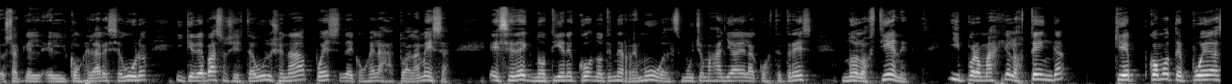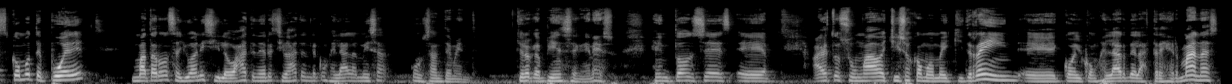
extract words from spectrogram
o sea que el, congelar es seguro, y que de paso si está evolucionada, pues le congelas a toda la mesa. Ese deck no tiene, no tiene removals, mucho más allá de la coste 3, no los tiene. Y por más que los tenga, que, ¿cómo, te puedas, ¿cómo te puede matar a un Sayuani si lo vas a tener, si vas a tener congelada la mesa constantemente? Quiero que piensen en eso. Entonces, eh, a esto sumado hechizos como Make It Rain, eh, con el congelar de las tres hermanas,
